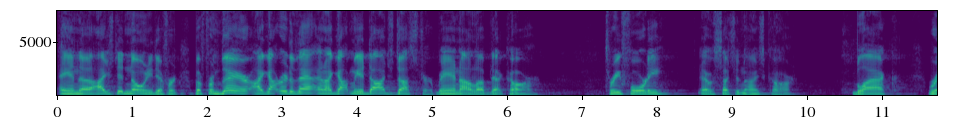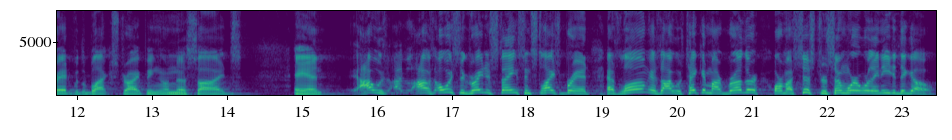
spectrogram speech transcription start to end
and uh, I just didn't know any different. But from there, I got rid of that and I got me a Dodge Duster. Man, I loved that car. 340, that was such a nice car. Black, red with the black striping on the sides. And I was, I, I was always the greatest thing since sliced bread as long as I was taking my brother or my sister somewhere where they needed to go.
